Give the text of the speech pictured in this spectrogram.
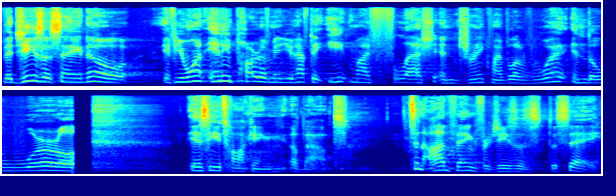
but Jesus saying, no, if you want any part of me, you have to eat my flesh and drink my blood. What in the world is he talking about? It's an odd thing for Jesus to say,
